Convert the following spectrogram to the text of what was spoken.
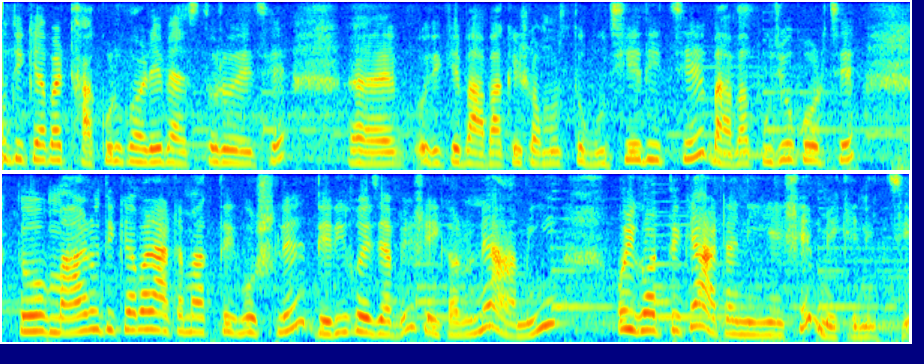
ওদিকে আবার ঠাকুর ঘরে ব্যস্ত রয়েছে। ওদিকে বাবাকে সমস্ত গুছিয়ে দিচ্ছে, বাবা পুজো করছে। তো মার ওদিকে আবার আটা মাখতে বসলে দেরি হয়ে যাবে, সেই কারণে আমি ওই ঘর থেকে আটা নিয়ে এসে মেখে নিচ্ছি।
